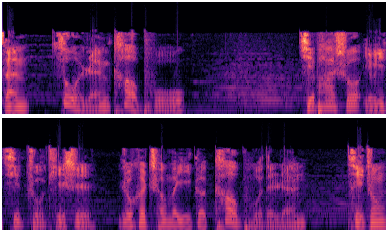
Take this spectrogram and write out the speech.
三做人靠谱。奇葩说有一期主题是如何成为一个靠谱的人，其中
